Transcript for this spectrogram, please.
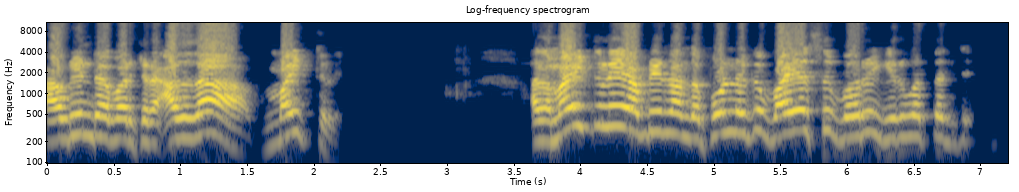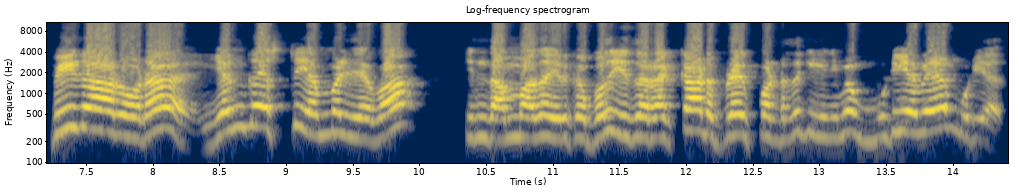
அப்படின்ற பிரச்சனை அதுதான் மைத்திலி. அந்த மைத்திலி அப்படின்ற அந்த பொண்ணுக்கு வயசு வெறும் இருபத்தஞ்சு. பீகாரோட யங்கஸ்ட் எம்எல்ஏவா இந்த அம்மா தான் இருக்க போது. இதை ரெக்கார்டு பிரேக் பண்றதுக்கு இனிமே முடியவே முடியாது.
